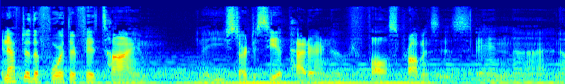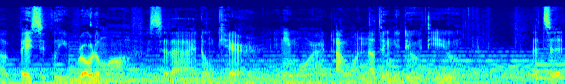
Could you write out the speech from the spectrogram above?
And after the fourth or fifth time, you know, you start to see a pattern of false promises. And, uh, I basically wrote him off. I said, I don't care anymore. I, I want nothing to do with you. That's it.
